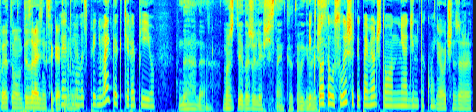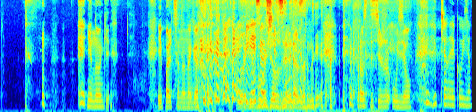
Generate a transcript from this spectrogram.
поэтому без разницы как-то Поэтому мне. воспринимай как терапию. Да, да. Может, тебе даже легче станет, когда ты И выговоришься. кто-то услышит и поймет, что он не один такой. Я очень зажат. И ноги. И пальцы на ногах. Ноги в узел завязаны. Просто сижу узел. Человек узел.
